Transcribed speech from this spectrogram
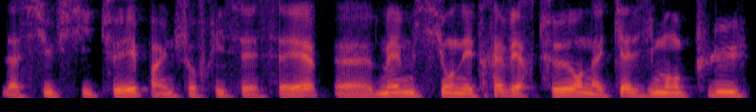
la substituer par une chaufferie CSR. Euh, même si on est très vertueux, on n'a quasiment plus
